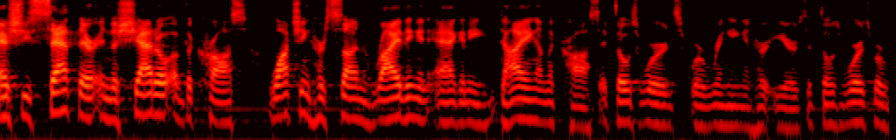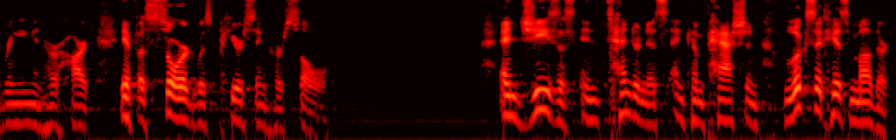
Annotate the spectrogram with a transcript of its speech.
as she sat there in the shadow of the cross, watching her son writhing in agony, dying on the cross, if those words were ringing in her ears, if those words were ringing in her heart, if a sword was piercing her soul. And Jesus, in tenderness and compassion, looks at his mother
